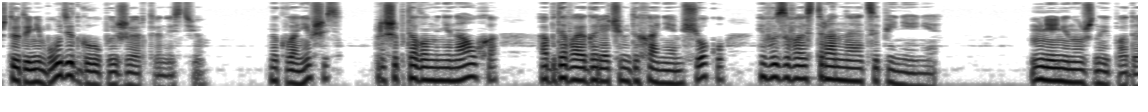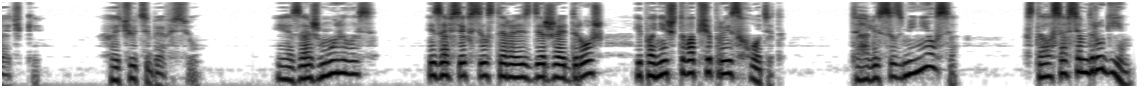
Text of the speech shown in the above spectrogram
что это не будет глупой жертвенностью». Наклонившись, прошептал он мне на ухо, обдавая горячим дыханием щеку и вызывая странное оцепенение. «Мне не нужны подачки. Хочу тебя всю». Я зажмурилась, изо всех сил стараясь сдержать дрожь и понять, что вообще происходит. Талис изменился, стал совсем другим.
